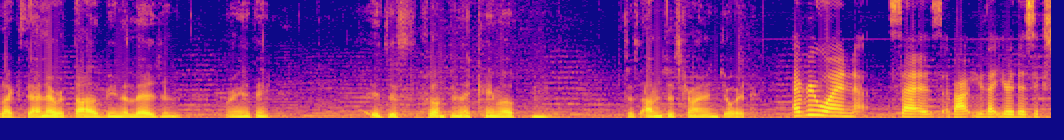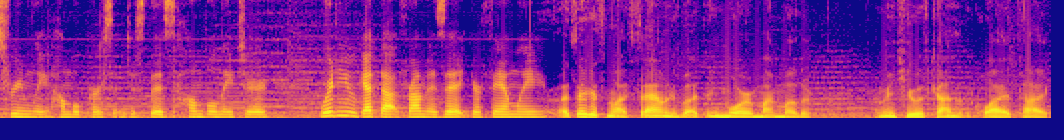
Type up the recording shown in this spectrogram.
Like I said, I never thought of being a legend or anything. It's just something that came up and just I'm just trying to enjoy it. Everyone says about you that you're this extremely humble person, just this humble nature. Where do you get that from? Is it your family? I think it's my family, but I think more of my mother. I mean, she was kind of the quiet type,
